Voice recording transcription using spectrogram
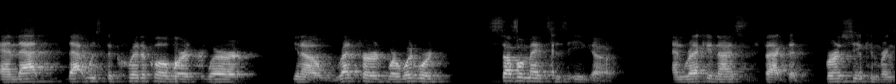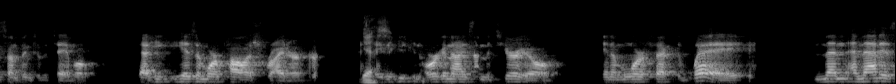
and that that was the critical where where you know Redford, where Woodward sublimates his ego and recognizes the fact that Bernstein can bring something to the table, that he, he is a more polished writer. Yes. Maybe he can organize the material in a more effective way. And then and that is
